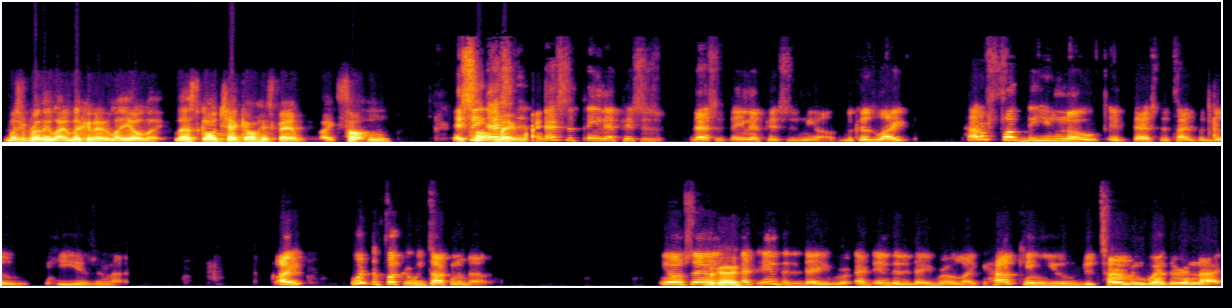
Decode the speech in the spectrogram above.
was really like looking at it like, yo, like, let's go check on his family. Like something. And see, something that's, the, right. that's the thing that pisses that's the thing that pisses me off. Because like how the fuck do you know if that's the type of dude he is or not? Like, what the fuck are we talking about? You know what I'm saying? Okay. At the end of the day, bro, at the end of the day, bro, like, how can you determine whether or not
